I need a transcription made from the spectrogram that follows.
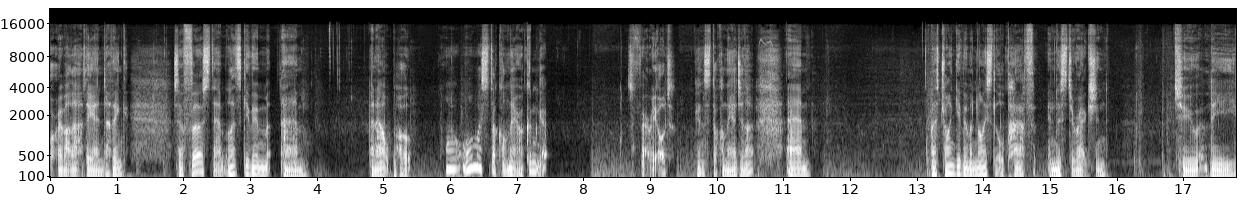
worry about that at the end, I think. So first step, let's give him um, an output. Why, why am I stuck on there? I couldn't get... It's very odd, getting stuck on the edge of that. Um, let's try and give him a nice little path in this direction to the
